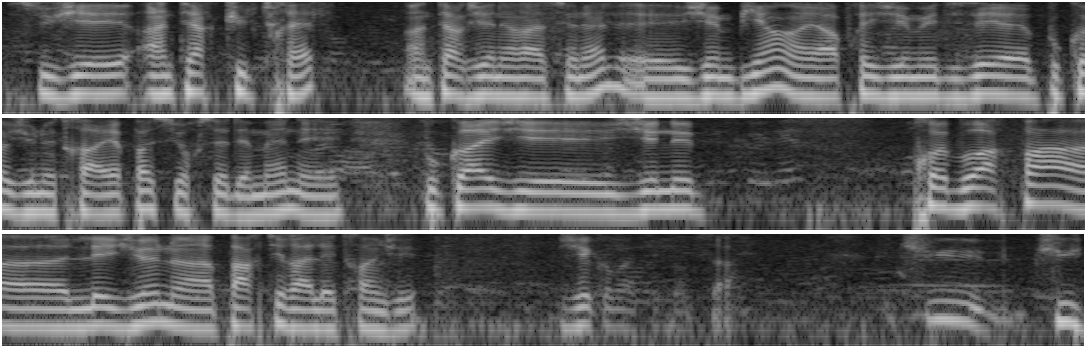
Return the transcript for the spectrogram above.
sujet interculturel intergénérationnel et j'aime bien et après je me disais euh, pourquoi je ne travaille pas sur ce domaine et pourquoi je, je ne prévois pas euh, les jeunes à partir à l'étranger. J'ai commencé comme ça. Tu, tu,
